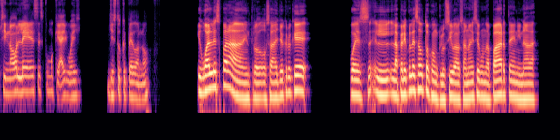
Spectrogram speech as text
si no lees es como que: "Ay, güey, ¿y esto qué pedo?", ¿no? Igual es para intro o sea, yo creo que, pues, la película es autoconclusiva, o sea, no hay segunda parte ni nada.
